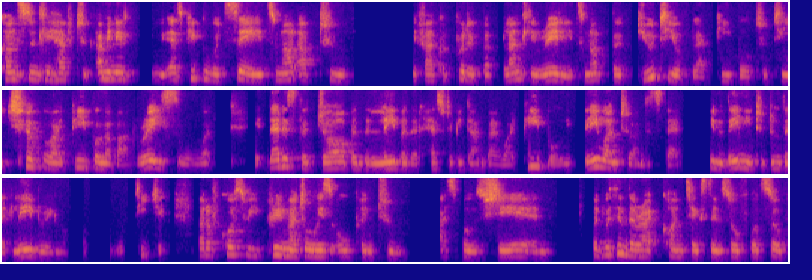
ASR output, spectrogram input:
constantly have to. I mean, it, as people would say, it's not up to if I could put it but bluntly, really, it's not the duty of Black people to teach white people about race or what. That is the job and the labor that has to be done by white people. If they want to understand, you know, they need to do that laboring of, of, teaching. But of course, we pretty much always open to, I suppose, share and, but within the right context and so forth. So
